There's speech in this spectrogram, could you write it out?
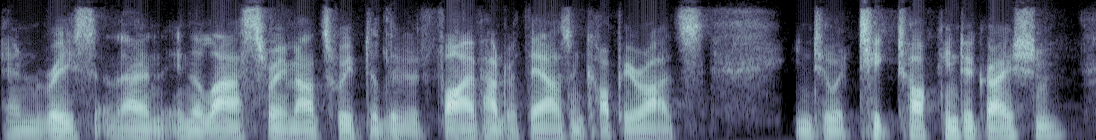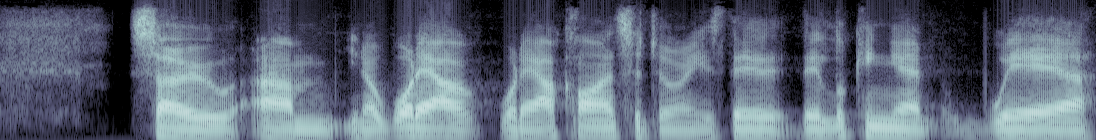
and recent and in the last three months we've delivered 500,000 copyrights into a TikTok integration. So um, you know what our what our clients are doing is they're they're looking at where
